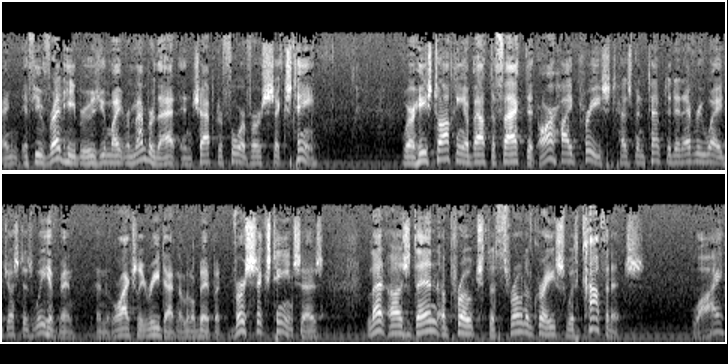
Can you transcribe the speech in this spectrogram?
And if you've read Hebrews, you might remember that in chapter 4, verse 16, where he's talking about the fact that our high priest has been tempted in every way just as we have been. And we'll actually read that in a little bit. But verse 16 says, Let us then approach the throne of grace with confidence. Why?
